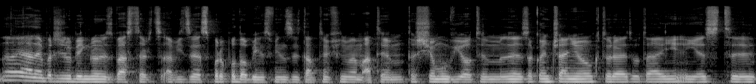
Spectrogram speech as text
No ja najbardziej lubię Inglourious Basterds, a widzę sporo podobieństw między tamtym filmem a tym. Też się mówi o tym zakończeniu, które tutaj jest y,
